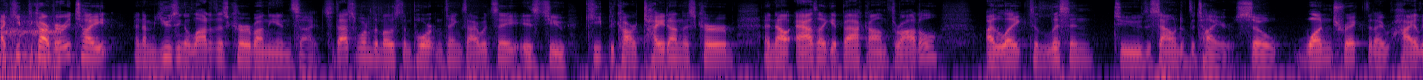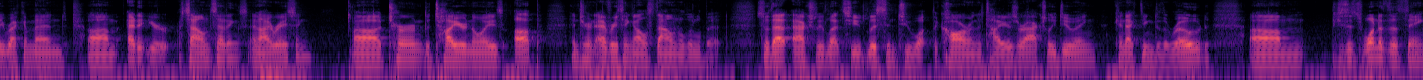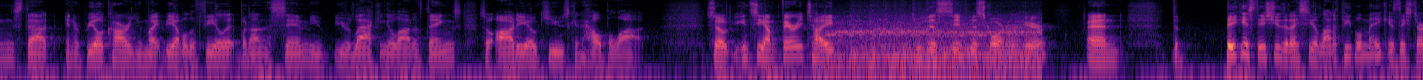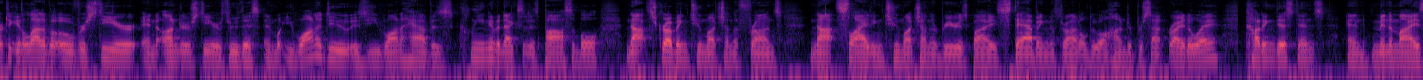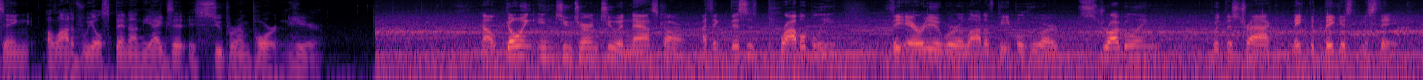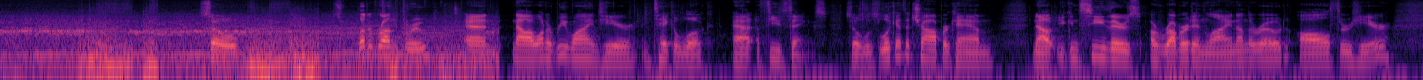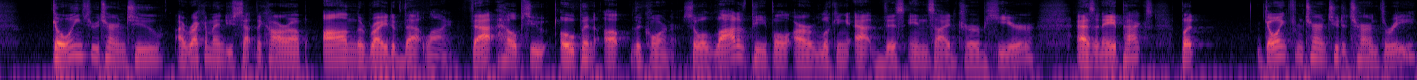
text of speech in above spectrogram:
I keep the car very tight and I'm using a lot of this curb on the inside. So that's one of the most important things I would say is to keep the car tight on this curb. And now as I get back on throttle, I like to listen to the sound of the tires. So one trick that I highly recommend, um, edit your sound settings in iRacing. Uh, turn the tire noise up and turn everything else down a little bit. So that actually lets you listen to what the car and the tires are actually doing, connecting to the road. Um, because it's one of the things that in a real car you might be able to feel it, but on a sim you, you're lacking a lot of things. So audio cues can help a lot. So you can see I'm very tight through this this corner here, and biggest issue that I see a lot of people make is they start to get a lot of oversteer and understeer through this. And what you want to do is you want to have as clean of an exit as possible, not scrubbing too much on the fronts, not sliding too much on the rears by stabbing the throttle to 100% right away. Cutting distance and minimizing a lot of wheel spin on the exit is super important here. Now, going into turn two in NASCAR, I think this is probably the area where a lot of people who are struggling with this track make the biggest mistake. So let it run through. And now I want to rewind here and take a look at a few things. So let's look at the chopper cam. Now you can see there's a rubbered in line on the road all through here. Going through turn two, I recommend you set the car up on the right of that line. That helps you open up the corner. So a lot of people are looking at this inside curb here as an apex, but going from turn two to turn three,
